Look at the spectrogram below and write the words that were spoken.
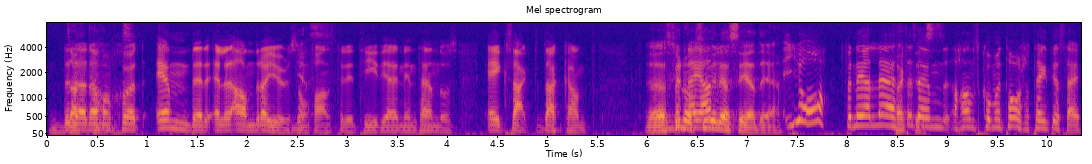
Det där där man sköt änder eller andra djur som Yes. fanns till det tidigare Nintendos. Exakt, Duck Hunt. Ja, jag skulle också jag- vilja se det. Ja, för när jag läste Faktiskt. den, hans kommentar så tänkte jag så här,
